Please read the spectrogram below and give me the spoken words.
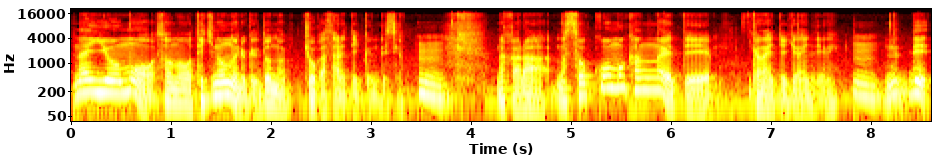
内容もその敵の能力でどんどん強化されていくんですよ。うん。だから、まあ、そこも考えていかないといけないんだよね。うん。で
